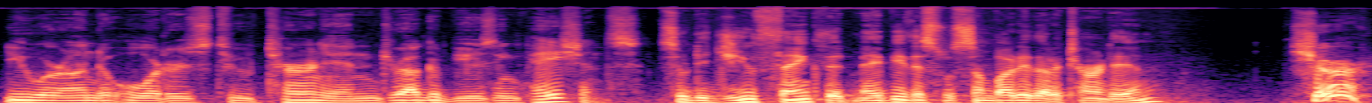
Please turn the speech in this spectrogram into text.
you were under orders to turn in drug abusing patients. So, did you think that maybe this was somebody that I turned in? Sure.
